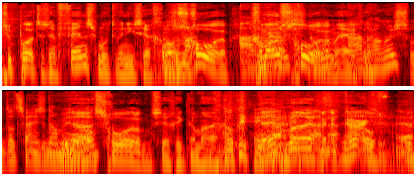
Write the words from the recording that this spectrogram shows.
Supporters en fans moeten we niet zeggen. Gewoon schoren. Gewoon schoren eigenlijk. Aanhangers, want dat zijn ze dan weer ja, schoren, zeg ik dan maar. Oké. Okay. Maar, Met een kaart. Ja.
